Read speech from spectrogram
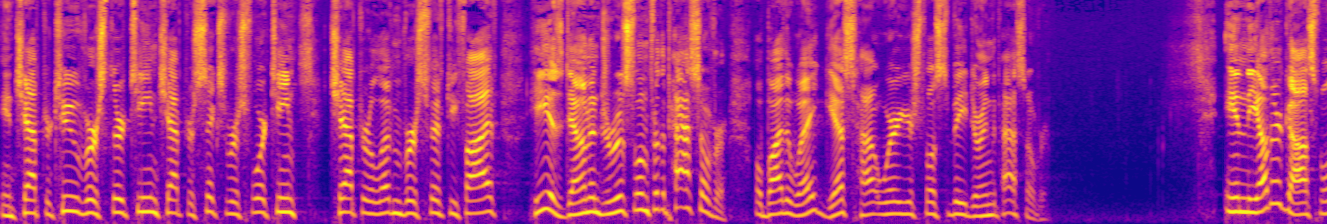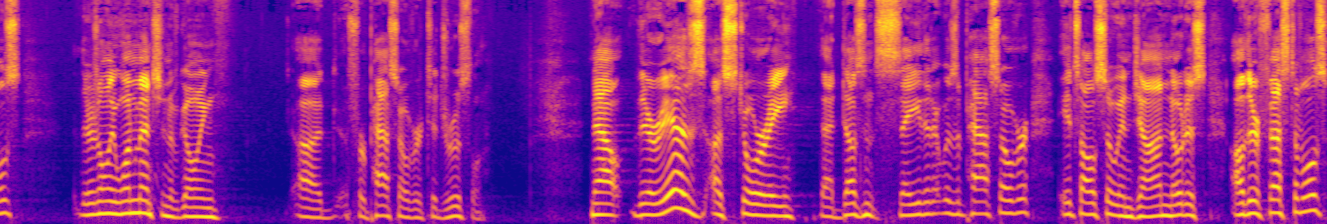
in chapter 2, verse 13, chapter 6, verse 14, chapter 11, verse 55, he is down in Jerusalem for the Passover. Oh, by the way, guess how, where you're supposed to be during the Passover. In the other Gospels, there's only one mention of going uh, for Passover to Jerusalem. Now, there is a story that doesn't say that it was a Passover. It's also in John. Notice other festivals,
